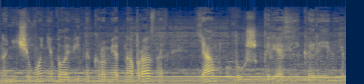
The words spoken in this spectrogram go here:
но ничего не было видно, кроме однообразных ям, луж, грязи и кореньев.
